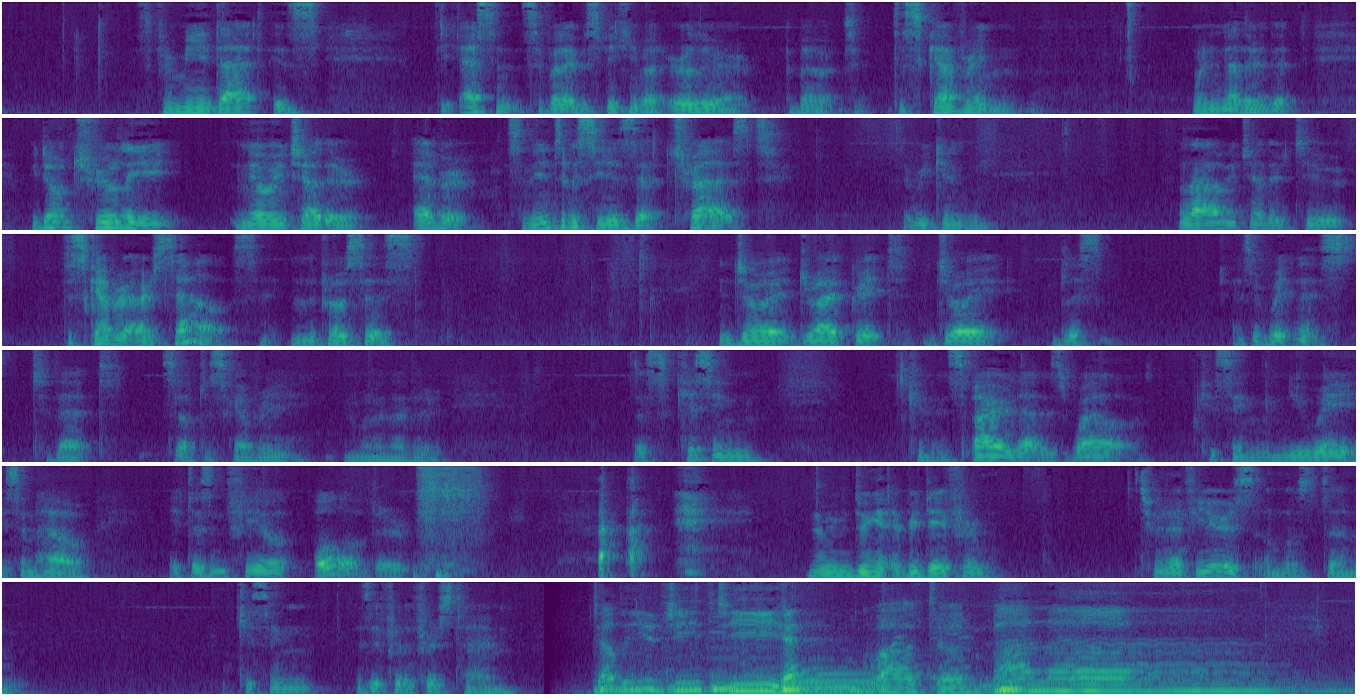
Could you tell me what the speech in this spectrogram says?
For me, that is the essence of what I was speaking about earlier about discovering one another, that we don't truly know each other ever. So the intimacy is that trust that we can allow each other to discover ourselves in the process. Enjoy, derive great joy, bliss as a witness to that self discovery in one another. Thus, kissing can inspire that as well. Kissing in new ways. Somehow it doesn't feel old or. you know, we've been doing it every day for two and a half years almost, um, kissing as if for the first time. WGTN Guatemala.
